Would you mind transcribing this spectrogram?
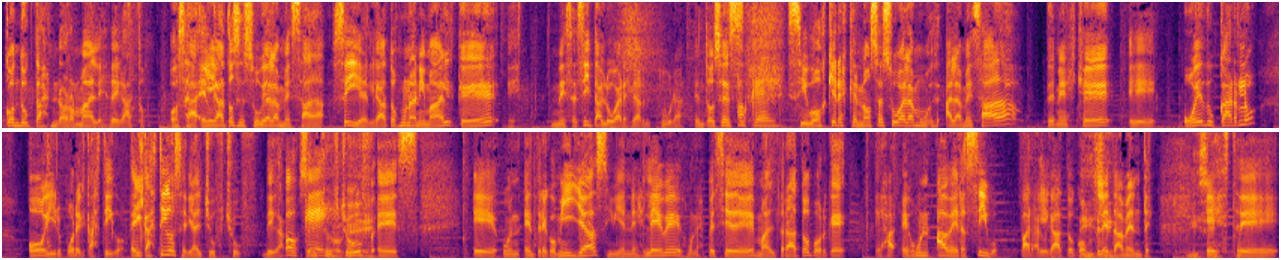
conductas normales de gato. O sea, el gato se sube a la mesada. Sí, el gato es un animal que necesita lugares de altura. Entonces, Ok. si vos quieres que no se suba a la, mu- a la mesada, tenés que eh, o educarlo o ir por el castigo. El castigo sería el chuf chuf, digamos. Ok. El chuf chuf es, eh, un- entre comillas, si bien es leve, es una especie de maltrato porque es, un aversivo para el gato sí. completamente. Y sí. Este.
